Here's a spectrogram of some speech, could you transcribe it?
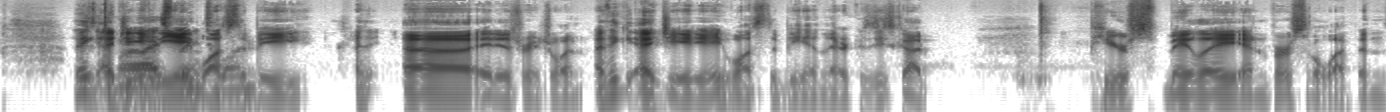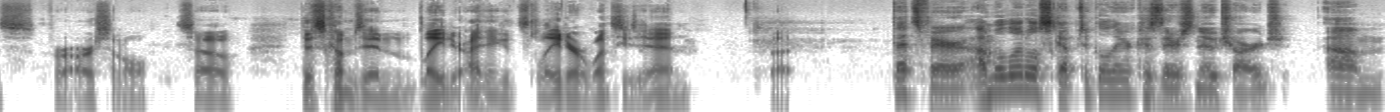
I think Is IG demoralize eighty eight range wants to be. Uh, it is range one. I think IG eighty eight wants to be in there because he's got pierce, melee, and versatile weapons for arsenal. So this comes in later. I think it's later once he's in. But that's fair. I'm a little skeptical there because there's no charge, um,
